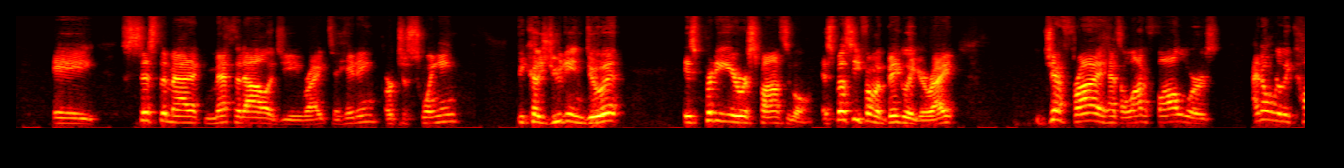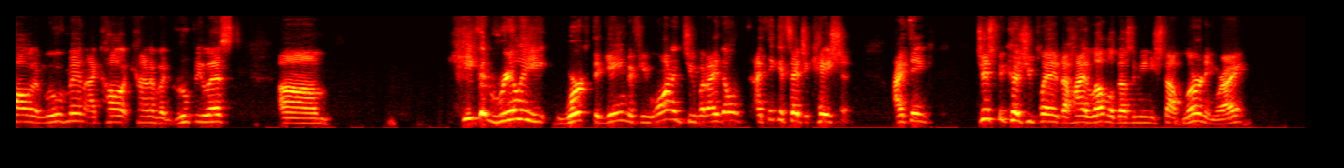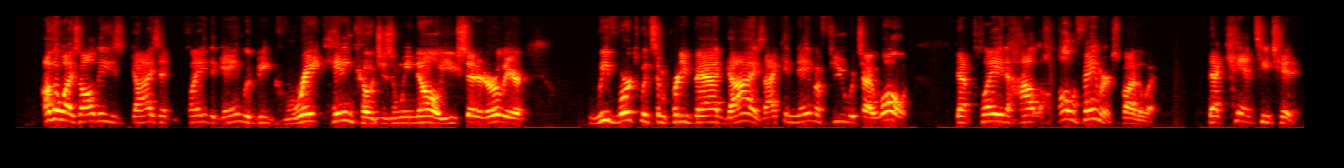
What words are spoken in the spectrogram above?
a systematic methodology, right, to hitting or to swinging, because you didn't do it, is pretty irresponsible, especially from a big leaguer, right? Jeff Frye has a lot of followers I don't really call it a movement. I call it kind of a groupie list. Um, he could really work the game if he wanted to, but I don't. I think it's education. I think just because you play at a high level doesn't mean you stop learning, right? Otherwise, all these guys that played the game would be great hitting coaches, and we know you said it earlier. We've worked with some pretty bad guys. I can name a few, which I won't, that played Hall, Hall of Famers, by the way, that can't teach hitting.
